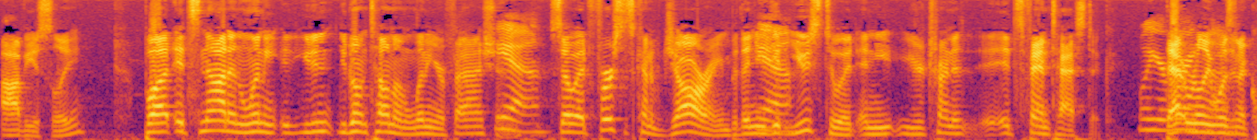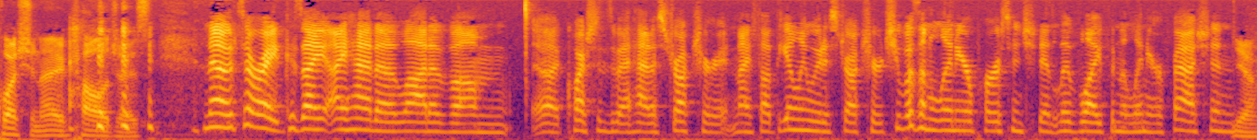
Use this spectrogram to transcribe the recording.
obviously, but it's not in linear. You didn't. You don't tell it in a linear fashion. Yeah. So at first it's kind of jarring, but then you Yeah. get used to it, and you, you're trying to. It's fantastic. Well, you're that really wasn't a question. I apologize. No, it's all right because I, I had a lot of um, uh, questions about how to structure it, and I thought the only way to structure it. She wasn't a linear person. She didn't live life in a linear fashion. Yeah.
